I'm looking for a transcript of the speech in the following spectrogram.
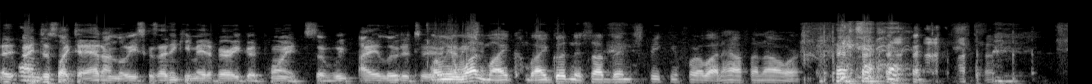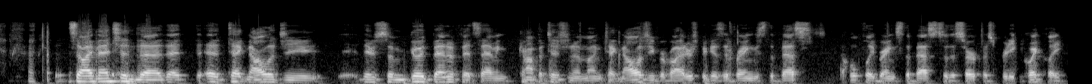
I'd um, just like to add on Luis because I think he made a very good point. So we, I alluded to only one, Mike. My goodness, I've been speaking for about half an hour. so I mentioned uh, that uh, technology. There's some good benefits having competition among technology providers because it brings the best, hopefully brings the best to the surface pretty quickly.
